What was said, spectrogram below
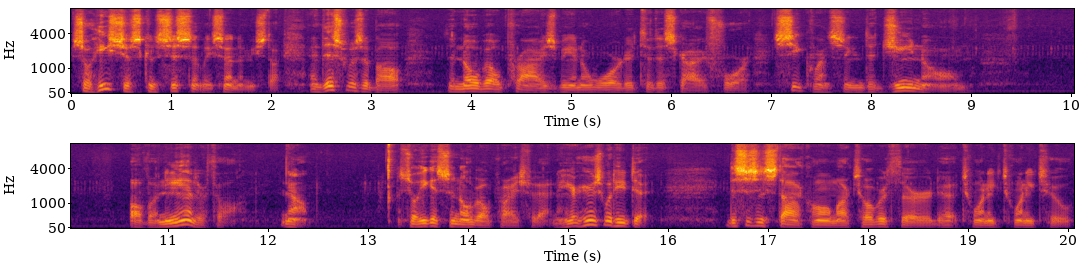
So he's just consistently sending me stuff. And this was about the Nobel Prize being awarded to this guy for sequencing the genome of a Neanderthal. Now, so he gets the Nobel Prize for that. And here, here's what he did. This is in Stockholm, October 3rd, uh, 2022.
